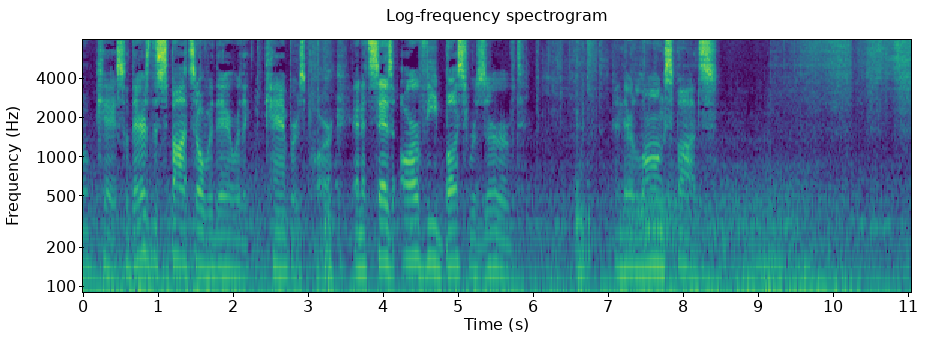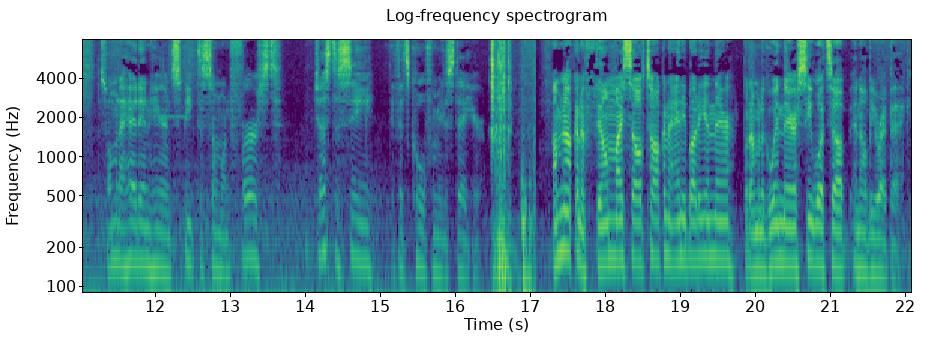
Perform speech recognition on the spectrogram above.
Okay, so there's the spots over there where the campers park. And it says RV bus reserved. And they're long spots. So I'm gonna head in here and speak to someone first just to see if it's cool for me to stay here. I'm not gonna film myself talking to anybody in there, but I'm gonna go in there, see what's up, and I'll be right back.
